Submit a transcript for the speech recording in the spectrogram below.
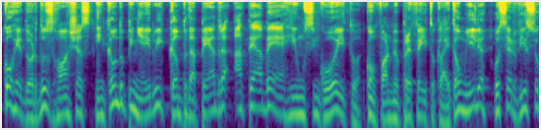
Corredor dos Rochas, Rincão do Pinheiro e Campo da Pedra até a BR-158. Conforme o prefeito Clayton Milha, o serviço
